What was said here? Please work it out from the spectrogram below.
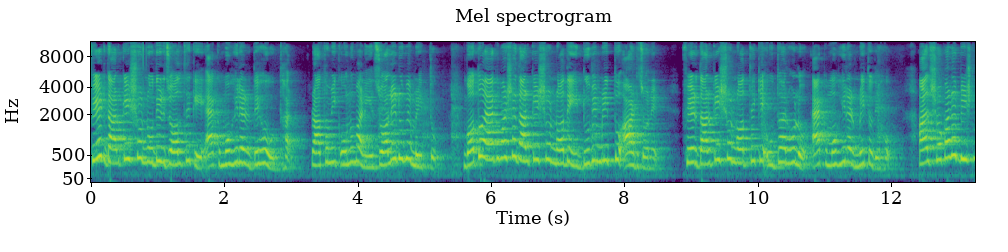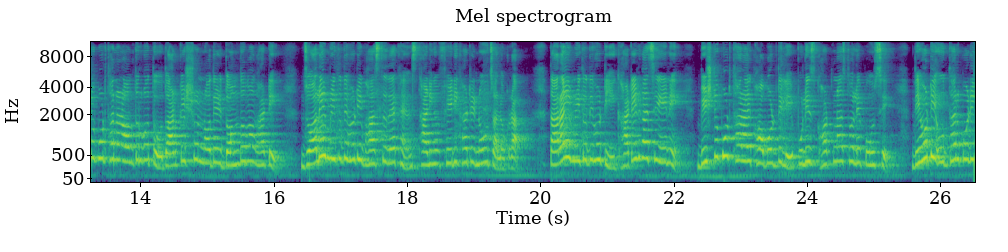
ফের দ্বারকেশ্বর নদীর জল থেকে এক মহিলার দেহ উদ্ধার। প্রাথমিক অনুমানে জলে ডুবে মৃত্যু। গত এক মাসে দ্বারকেশ্বর নদে ডুবে মৃত্যু আট জনের। ফের দ্বারকেশ্বর নদ থেকে উদ্ধার হলো এক মহিলার মৃতদেহ। আজ সকালে বিষ্ণুপুর থানার অন্তর্গত দ্বারকেশ্বর নদের দমদমা ঘাটে জলে মৃতদেহটি ভাসতে দেখেন স্থানীয় ফেরিঘাটের নৌচালকরা। তারাই মৃতদেহটি ঘাটের কাছে এনে বিষ্ণুপুর থানায় খবর দিলে পুলিশ ঘটনাস্থলে পৌঁছে দেহটি উদ্ধার করে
